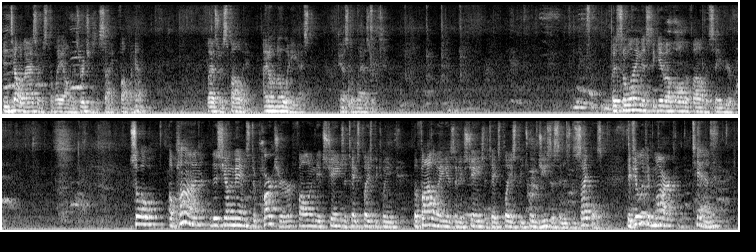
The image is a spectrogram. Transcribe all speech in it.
And tell Lazarus to lay all his riches aside and follow him. Lazarus followed him. I don't know what he asked, asked of Lazarus. But it's the willingness to give up all to follow the Savior. So, upon this young man's departure, following the exchange that takes place between the following is an exchange that takes place between Jesus and his disciples. If you look at Mark 10,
